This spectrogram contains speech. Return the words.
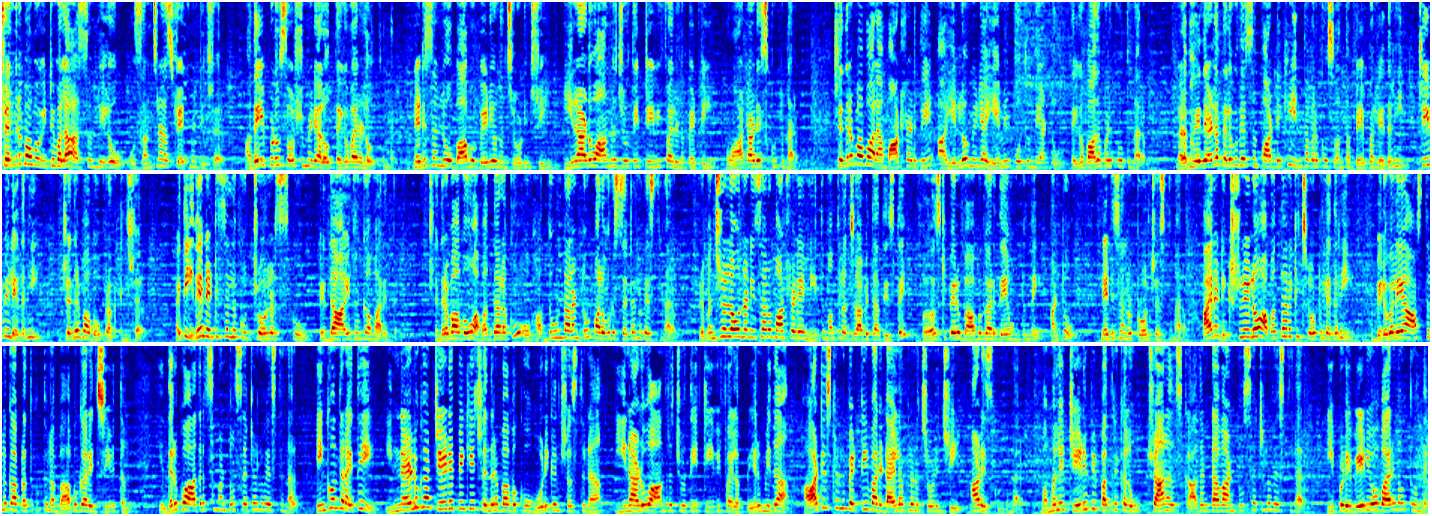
చంద్రబాబు ఇటీవల అసెంబ్లీలో ఓ సంచలన స్టేట్మెంట్ ఇచ్చారు. అదే ఇప్పుడు సోషల్ మీడియాలో తెగ వైరల్ అవుతుంది. నెటిజన్లు బాబు వీడియోను జోడించి ఈనాడు ఆంధ్రజ్యోతి టీవీ ఫైలును పెట్టి వాటాడేసుకుంటున్నారు చంద్రబాబు అలా మాట్లాడితే ఆ ఎల్లో మీడియా ఏమైపోతుంది అంటూ తెగ బాధపడిపోతున్నారు. నలభై ఐదేళ్ళ తెలుగుదేశం పార్టీకి ఇంతవరకు సొంత పేపర్ లేదని టీవీ లేదని చంద్రబాబు ప్రకటించారు. అయితే ఇదే నెటిజన్లకు ట్రోలర్స్కు పెద్ద ఆయుధంగా మారింది. చంద్రబాబు అబద్ధాలకు ఓ హద్దు ఉండాలంటూ పలువురు సెటర్లు వేస్తున్నారు. ప్రపంచంలో ఉన్న నిజాలు మాట్లాడే నీతిమంతుల జాబితా తీస్తే ఫస్ట్ పేరు బాబు గారిదే ఉంటుంది అంటూ నెటిజన్లు ట్రోల్ చేస్తున్నారు. ఆయన డిక్షనరీలో అబద్దానికి చోటు లేదని విలువలే ఆస్తులుగా బ్రతుకుతున్న బాబు గారి జీవితం ఎందరికో ఆదర్శం అంటూ సెటర్లు వేస్తున్నారు. ఇంకొందరైతే ఇన్నేళ్ళుగా టీడీపీకి చంద్రబాబుకు ఊడిగం చేస్తున్న ఈనాడు ఆంధ్రజ్యోతి టీవీ ఫైల పేరు మీద ఆర్టిస్టులను పెట్టి వారి డైలాగులను జోడించి ఆడేసుకుంటున్నారు. మమ్మల్ని టీడీపీ పత్రికలు ఛానల్స్ కాదంటావా అంటూ సెటర్లు వేస్తున్నారు. ఇప్పుడు ఈ వీడియో వైరల్ అవుతోంది.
